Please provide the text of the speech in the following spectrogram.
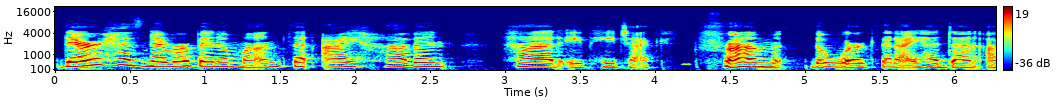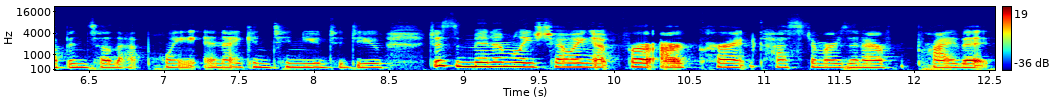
There has never been a month that I haven't had a paycheck from the work that I had done up until that point, and I continued to do just minimally showing up for our current customers in our private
